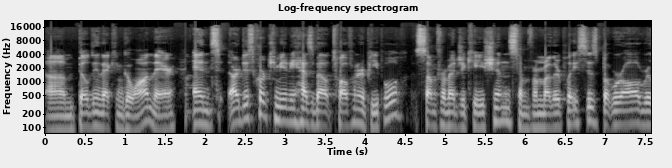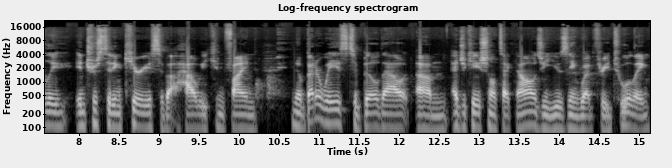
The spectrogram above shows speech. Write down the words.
um, building that can go on there. And our Discord community has about 1,200 people, some from education, some from other places, but we're all really interested and curious about how we can find you know better ways to build out um, educational technology using Web3 tooling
